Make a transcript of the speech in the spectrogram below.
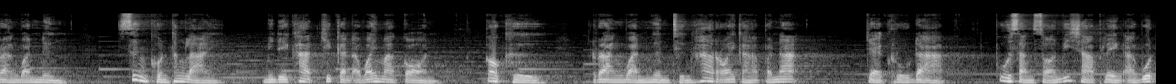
รางวัลหนึ่ง ซึ่งคนทั้งหลายมีได้คาดคิดกันเอาไว้มาก่อน ก็คือ รางวัลเงินถึง 500 กาปณะแก่ครูดาบ ผู้สั่งสอนวิชาเพลงอาวุธ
